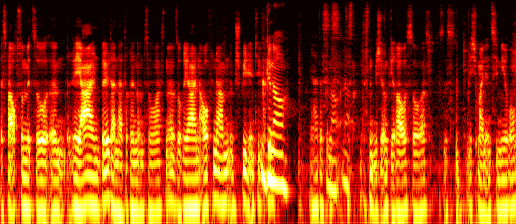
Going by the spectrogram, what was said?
Das war auch so mit so ähm, realen Bildern da drin und sowas, ne? So realen Aufnahmen im Spiel integriert. Genau, ja, das, genau, ist, ja. Das, das, nimmt mich irgendwie raus, sowas. Das ist nicht meine Inszenierung.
